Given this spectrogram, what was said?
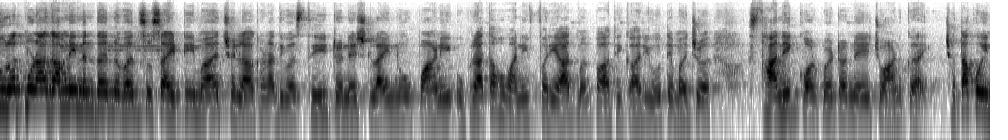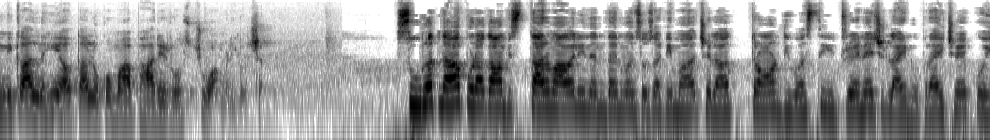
સુરત મુણા ગામની નંદનવન સોસાયટીમાં છેલ્લા ઘણા દિવસથી ડ્રેનેજ લાઇનનું પાણી ઉભરાતા હોવાની ફરિયાદ મનપા અધિકારીઓ તેમજ સ્થાનિક કોર્પોરેટરને જાણ કરાઈ. છતાં કોઈ નિકાલ નહીં આવતા લોકોમાં ભારે રોષ જોવા મળ્યો છે. સુરતના પુણાગામ વિસ્તારમાં આવેલી નંદનવન સોસાયટીમાં છેલ્લા ત્રણ દિવસથી ડ્રેનેજ લાઇન ઉભરાઈ છે. કોઈ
